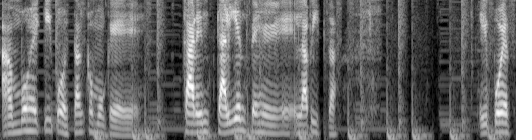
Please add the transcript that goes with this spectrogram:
ambos equipos están como que calientes en la pista y pues,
